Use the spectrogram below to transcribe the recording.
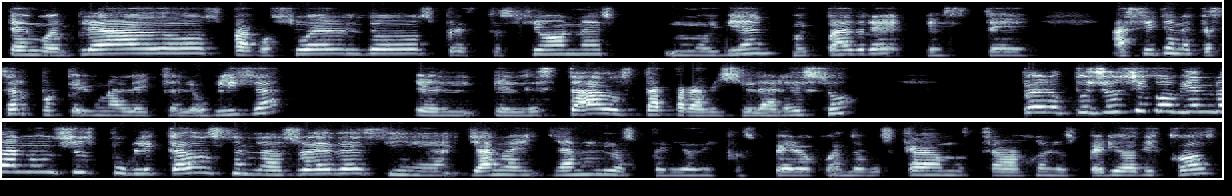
tengo empleados, pago sueldos, prestaciones, muy bien, muy padre, este, así tiene que ser porque hay una ley que le obliga, el, el Estado está para vigilar eso, pero pues yo sigo viendo anuncios publicados en las redes y ya no hay, ya no en los periódicos, pero cuando buscábamos trabajo en los periódicos,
